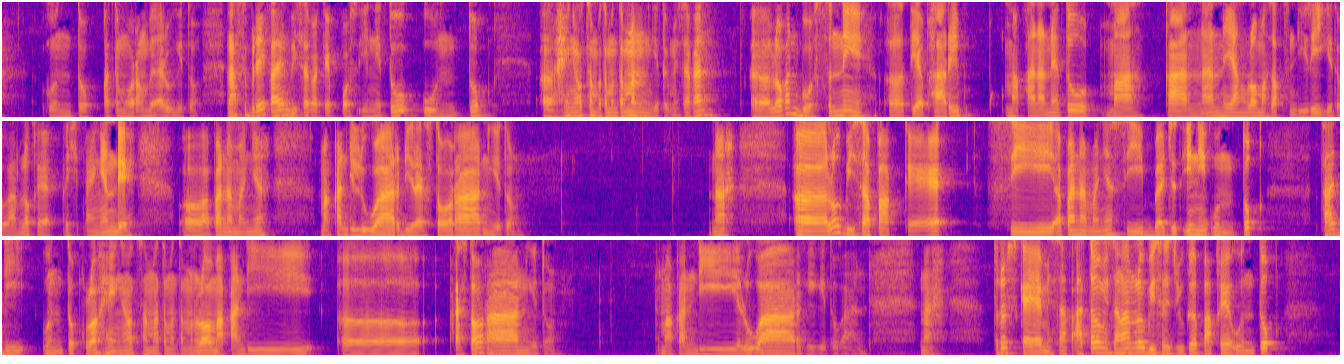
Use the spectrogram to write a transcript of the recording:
untuk ketemu orang baru gitu. Nah sebenarnya kalian bisa pakai post ini tuh untuk uh, hangout sama teman-teman gitu. Misalkan uh, lo kan bosen nih uh, tiap hari makanannya tuh makanan yang lo masak sendiri gitu kan. Lo kayak, ih pengen deh uh, apa namanya makan di luar di restoran gitu. Nah uh, lo bisa pakai si apa namanya si budget ini untuk tadi untuk lo hangout sama teman-teman lo makan di uh, restoran gitu makan di luar kayak gitu kan nah terus kayak misal atau misalkan lo bisa juga pakai untuk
